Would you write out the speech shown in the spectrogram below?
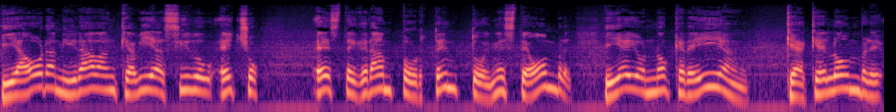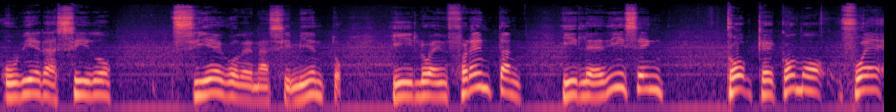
y ahora miraban que había sido hecho este gran portento en este hombre, y ellos no creían que aquel hombre hubiera sido ciego de nacimiento y lo enfrentan y le dicen que cómo fue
